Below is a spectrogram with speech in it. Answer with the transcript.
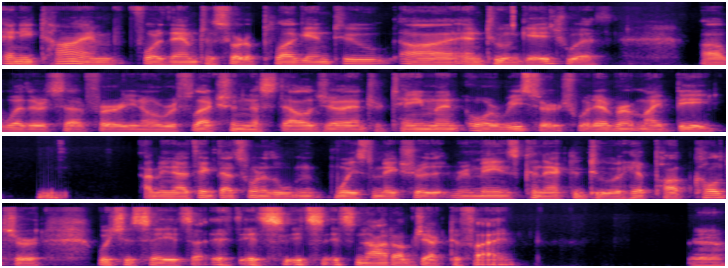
any time for them to sort of plug into uh, and to engage with uh, whether it's uh, for you know reflection nostalgia entertainment or research whatever it might be. I mean i think that's one of the ways to make sure that remains connected to a hip-hop culture which is say it's it's it's it's not objectified. Yeah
